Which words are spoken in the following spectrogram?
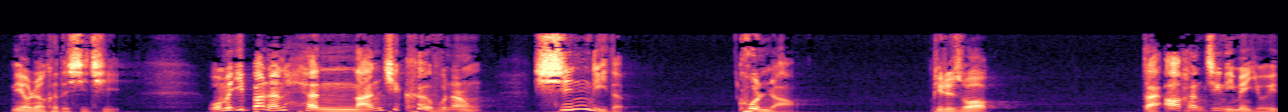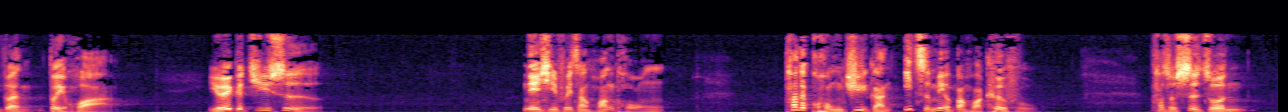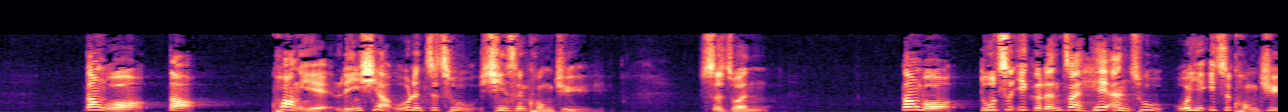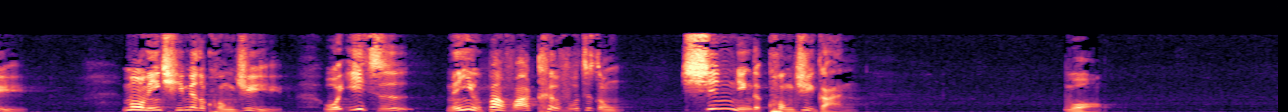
没有任何的吸气。我们一般人很难去克服那种心理的困扰。譬如说，在《阿含经》里面有一段对话，有一个居士内心非常惶恐，他的恐惧感一直没有办法克服。他说：“世尊，当我到旷野林下无人之处，心生恐惧。世尊，当我独自一个人在黑暗处，我也一直恐惧，莫名其妙的恐惧，我一直没有办法克服这种心灵的恐惧感。我，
